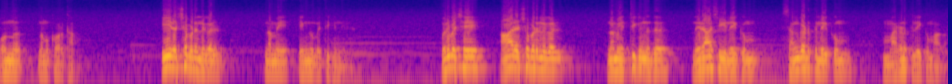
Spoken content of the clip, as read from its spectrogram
ഒന്ന് നമുക്ക് ഓർക്കാം. ഈ രക്ഷപ്പെടലുകൾ നമ്മെ എങ്ങും എത്തിക്കുന്നില്ല. ഒരുപക്ഷെ ആ രക്ഷപ്പെടലുകൾ നമ്മെ എത്തിക്കുന്നത് നിരാശയിലേക്കും സങ്കടത്തിലേക്കും മരണത്തിലേക്കുമാകാം.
